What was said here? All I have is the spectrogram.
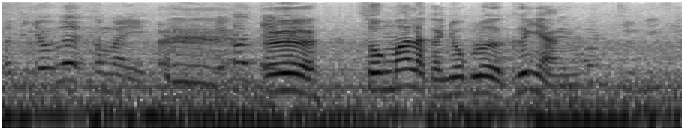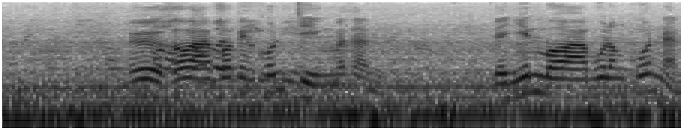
มันจะยกเลิกทำไมไม่เข้าใจเออส่งมาแล้วก็ยกเลิกคืออย่างเออ เขาว่าว่าเป็นคนจริงมาสันเดี๋ยวยินบอผู้ลังคนนั่น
